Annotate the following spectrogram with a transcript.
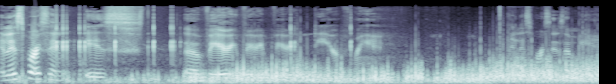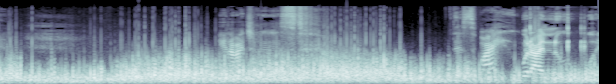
And this person is a very, very, very dear friend. And this person is a man. And I just, despite what I knew would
